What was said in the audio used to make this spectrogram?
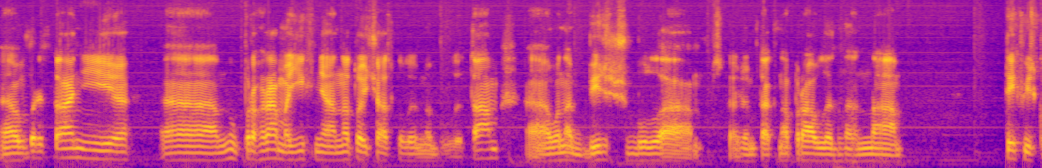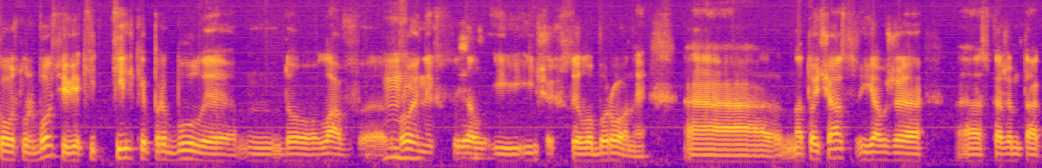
Е, В Британії ну, програма їхня на той час, коли ми були там, е, вона більш була, скажімо так, направлена на тих військовослужбовців, які тільки прибули до лав е, Збройних сил і інших сил оборони. Е, На той час я вже, е, скажімо так,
